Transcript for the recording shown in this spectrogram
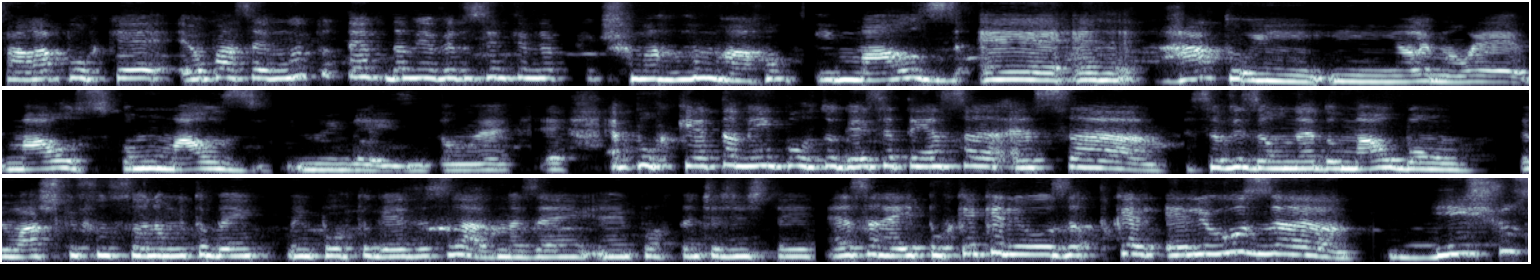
falar porque eu passei muito tempo da minha vida sem entender por que chamava mouse. E mouse é, é rato em, em, alemão, é mouse como mouse no inglês. Então é, é, é porque também em português você tem essa, essa, essa visão né, do mal bom eu acho que funciona muito bem em português desse lado, mas é, é importante a gente ter essa, né? E por que, que ele usa? Porque ele usa bichos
